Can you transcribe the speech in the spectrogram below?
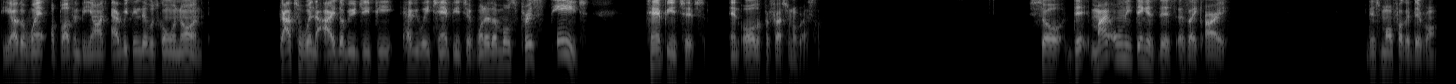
The other went above and beyond everything that was going on got to win the IWGP Heavyweight Championship, one of the most prestige championships in all of professional wrestling. So thi- my only thing is this: is like, all right, this motherfucker did wrong.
